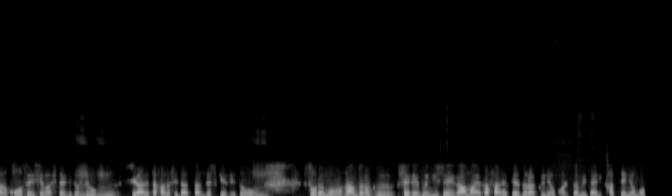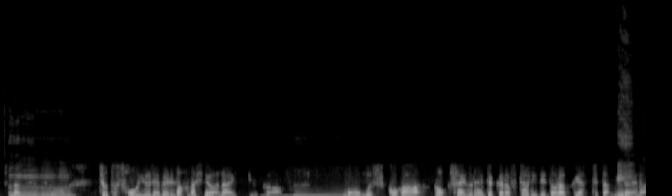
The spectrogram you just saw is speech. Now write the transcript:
あの構成しましたけど、すごうん。うんく知られた話だったんですけれど、うん。それもなんとなくセレブ2世が甘やかされてドラッグに溺れたみたいに勝手に思ってたんですけど、うんうんうんちょっとそういうレベルの話ではないっていうか。うん。もう息子が6歳ぐらいの時から2人でドラッグやってたみたいな、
